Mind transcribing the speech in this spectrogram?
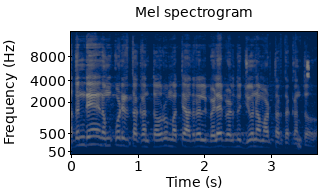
ಅದನ್ನೇ ನಂಬ್ಕೊಂಡಿರ್ತಕ್ಕಂಥವ್ರು ಮತ್ತೆ ಅದರಲ್ಲಿ ಬೆಳೆ ಬೆಳೆದು ಜೀವನ ಮಾಡ್ತಾ ಇರ್ತಕ್ಕಂಥವ್ರು.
